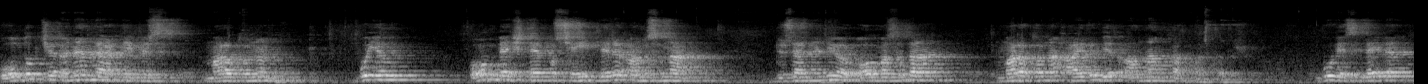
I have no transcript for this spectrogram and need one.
oldukça önem verdiğimiz maratonun bu yıl 15 Temmuz şehitleri anısına düzenleniyor olması da maratona ayrı bir anlam katmaktadır. Bu vesileyle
